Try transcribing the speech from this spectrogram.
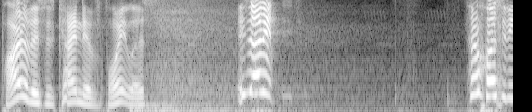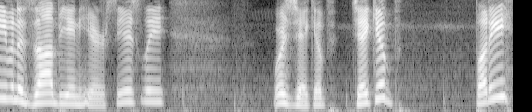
part of this is kind of pointless. He's not it! There wasn't even a zombie in here. Seriously? Where's Jacob? Jacob? Buddy?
